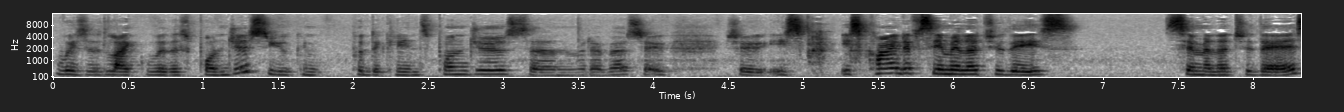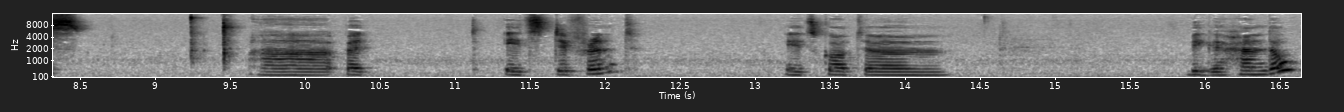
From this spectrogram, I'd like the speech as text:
with like with the sponges. You can put the clean sponges and whatever. So so it's it's kind of similar to this similar to this. Uh, but it's different. It's got um, bigger handle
